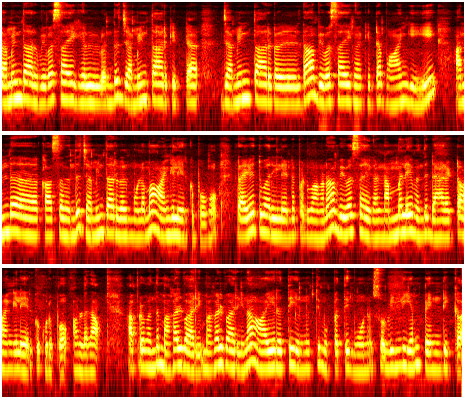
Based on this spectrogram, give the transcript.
ஜமீன்தார் விவசாயிகள் வந்து ஜமீன்தார்கிட்ட ஜமீன்தார்கள் தான் விவசாயிகள் கிட்ட வாங்கி அந்த காசை வந்து ஜமீன்தார்கள் மூலமாக ஆங்கிலேயருக்கு போகும். ரயத் வாரியில் என்ன பண்ணுவாங்கன்னா விவசாயிகள் நம்மளே வந்து டைரெக்டாக ஆங்கிலேயருக்கு கொடுப்போம். அவ்வளோதான் அப்புறம் வந்து மகள்வாரி மகள்வாரினா ஆயிரத்தி எண்ணூற்றி முப்பத்தி மூணு. ஸோ வில்லியம் பெண்டிக்கா.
